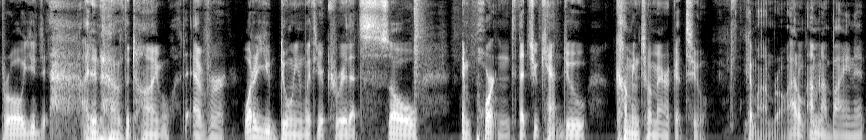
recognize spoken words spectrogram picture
bro, you, I didn't have the time. Whatever. What are you doing with your career that's so important that you can't do coming to America too? Come on, bro. I don't. I'm not buying it.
